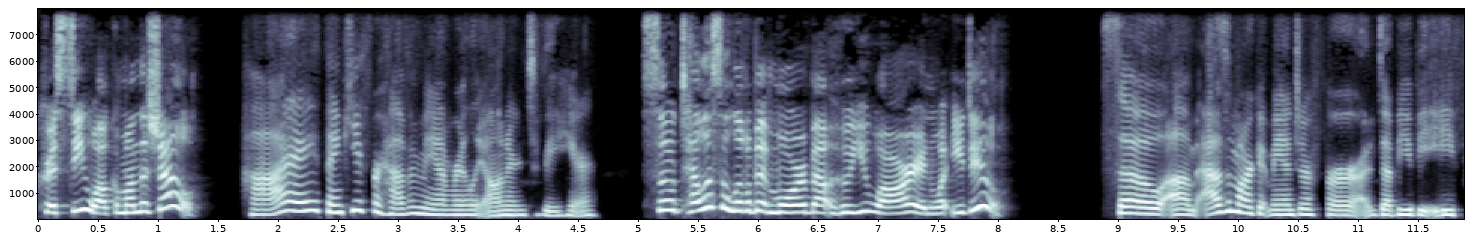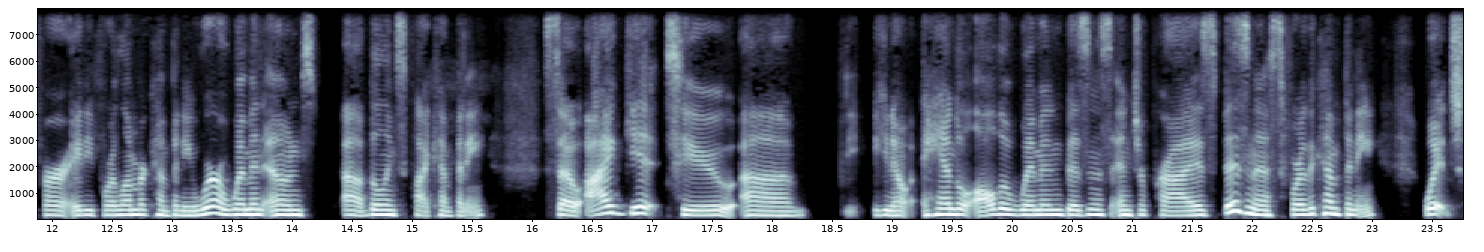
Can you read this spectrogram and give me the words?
Christi, welcome on the show. Hi. Thank you for having me. I'm really honored to be here. So, tell us a little bit more about who you are and what you do. So, um, as a market manager for WBE for 84 Lumber Company, we're a women owned uh, building supply company. So I get to, um, you know, handle all the women business enterprise business for the company, which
